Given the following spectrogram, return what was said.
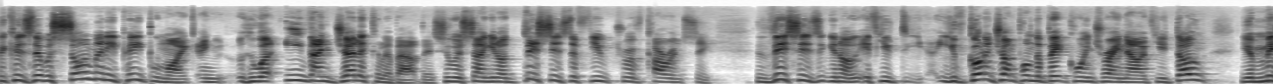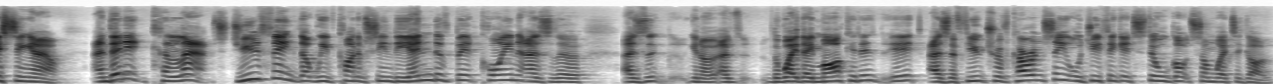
Because there were so many people, Mike, and who were evangelical about this, who were saying, you know, this is the future of currency. This is, you know, if you you've got to jump on the Bitcoin train now. If you don't, you're missing out and then it collapsed. Do you think that we've kind of seen the end of Bitcoin as the as the, you know as the way they marketed it as the future of currency, or do you think it's still got somewhere to go?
